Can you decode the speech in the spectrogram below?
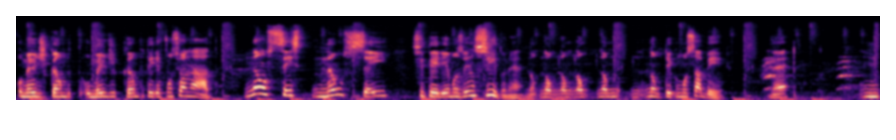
o meio de campo, o meio de campo teria funcionado. Não sei, não sei se teríamos vencido, né? Não, não, não, não, não, não tem como saber, né? Hum,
